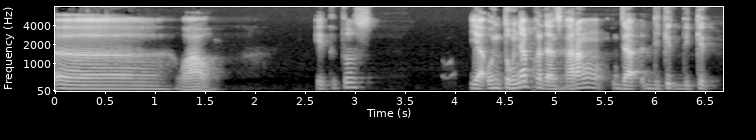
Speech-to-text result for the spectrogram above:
eh wow. Itu tuh ya untungnya pekerjaan sekarang dikit-dikit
